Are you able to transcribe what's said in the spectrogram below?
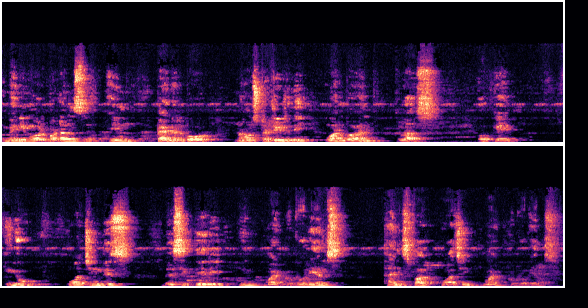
many more buttons in panel board now studied the one by one class. Okay. You watching this basic theory in my tutorials. Thanks for watching my tutorials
